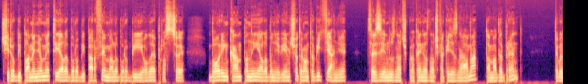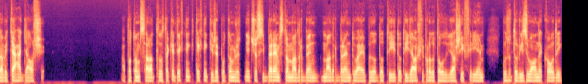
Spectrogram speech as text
či robí plameňomety, alebo robí parfém, alebo robí oné proste boring company, alebo neviem čo, tak on to vyťahne cez jednu značku. A tá jedna značka, keď je známa, tá mother brand, tak ona vyťahať ďalšie. A potom sa to také techniky, techniky, že potom, že niečo si berem z toho mother, brand, mother brandu aj do, do, tých, do tých ďalších produktov, do ďalších firiem, budú to vizuálne kódy,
